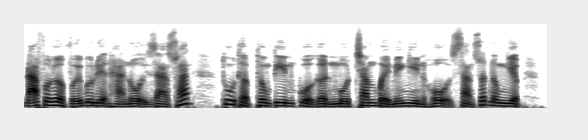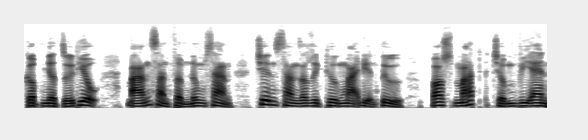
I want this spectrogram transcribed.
đã phối hợp với Bưu điện Hà Nội ra soát, thu thập thông tin của gần 170.000 hộ sản xuất nông nghiệp, cập nhật giới thiệu, bán sản phẩm nông sản trên sàn giao dịch thương mại điện tử postmart.vn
